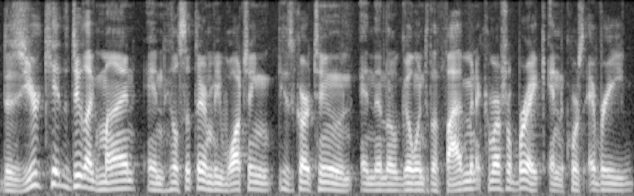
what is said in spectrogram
Does your kids do like mine? And he'll sit there and be watching his cartoon, and then they'll go into the five minute commercial break. And of course, every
